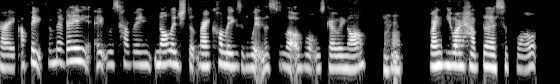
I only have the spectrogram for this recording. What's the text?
Okay. I think for me, it was having knowledge that my colleagues had witnessed a lot of what was going on. Mm-hmm. I knew I had their support.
